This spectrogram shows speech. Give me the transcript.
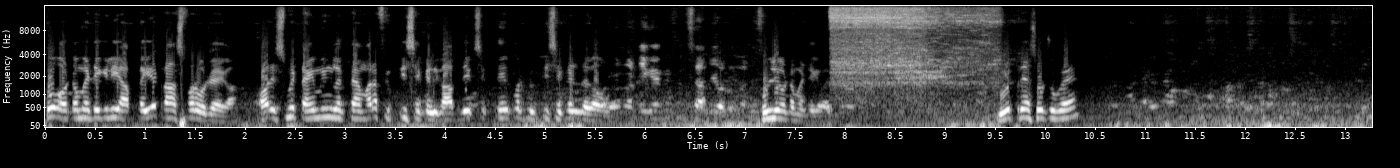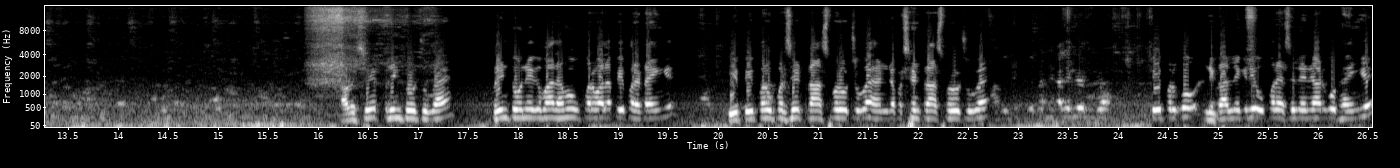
तो ऑटोमेटिकली आपका ये ट्रांसफ़र हो जाएगा। और इसमें टाइमिंग लगता है हमारा 50 सेकंड का आप देख सकते हैं ऊपर 50 सेकंड लगा हुआ है। फुल्ली ऑटोमेटिक है? ये प्रेस हो चुका है। अब इसमें प्रिंट हो चुका है। प्रिंट होने के बाद हम ऊपर वाला पेपर हटाएँगे। ये पेपर ऊपर से ट्रांसफ़र हो चुका है हंड्रेड परसेंट ट्रांसफ़र हो चुका है। पेपर को निकालने के लिए ऊपर ऐसे लेने को उठाएँगे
